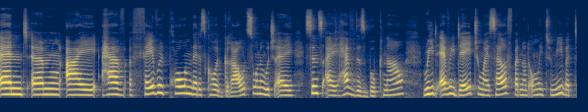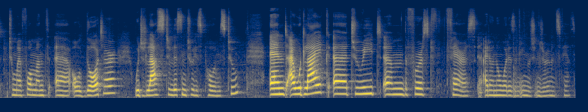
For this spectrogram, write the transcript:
And um, I have a favorite poem that is called Grauzone, which I, since I have this book now, read every day to myself, but not only to me, but to my four month uh, old daughter, which loves to listen to his poems too. And I would like uh, to read um, the first verse. I don't know what is in English, in German verse.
